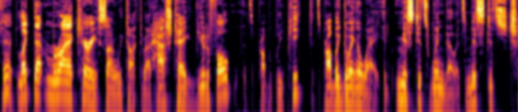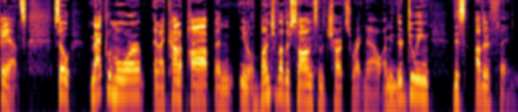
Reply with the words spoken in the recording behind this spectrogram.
Yeah, like that Mariah Carey song we talked about, hashtag beautiful. It's probably peaked. It's probably going away. It missed its window. It's missed its chance. So Macklemore and Icona Pop and you know a bunch of other songs in the charts right now. I mean, they're doing this other thing,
